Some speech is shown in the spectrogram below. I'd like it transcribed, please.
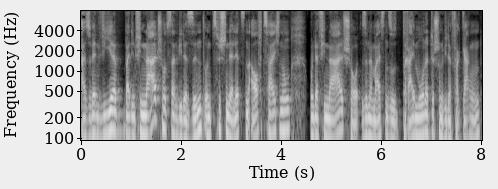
Also wenn wir bei den Finalshows dann wieder sind und zwischen der letzten Aufzeichnung und der Finalshow sind ja meistens so drei Monate schon wieder vergangen,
